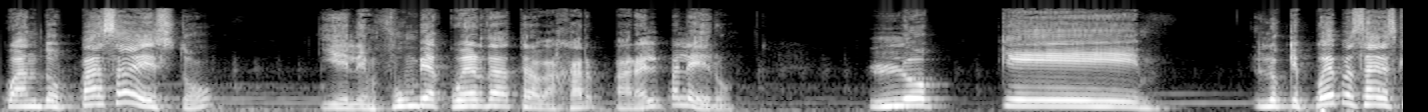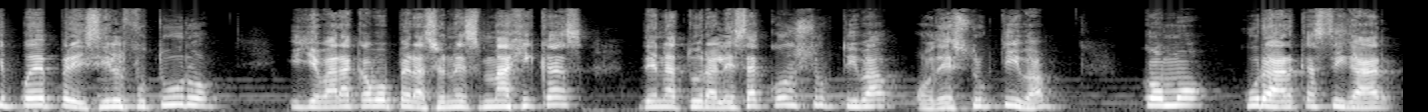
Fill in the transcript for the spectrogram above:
Cuando pasa esto y el enfumbe acuerda trabajar para el palero, lo que lo que puede pasar es que puede predecir el futuro y llevar a cabo operaciones mágicas de naturaleza constructiva o destructiva, como curar, castigar,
